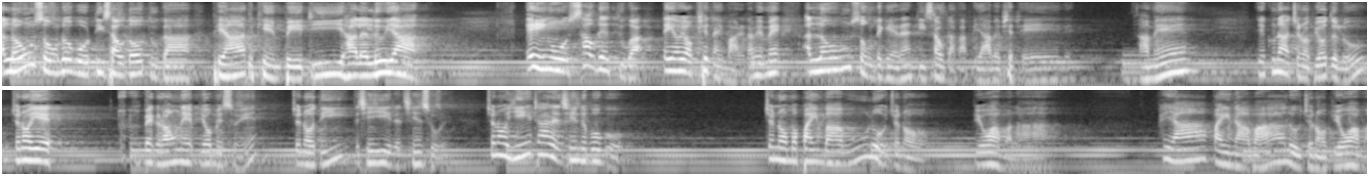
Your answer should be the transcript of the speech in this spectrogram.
အလုံးစုံတို့ကိုတိဆောက်သောသူကဘုရားသခင်ပေတည်းဟာလေလုယာအိမ်ကိုစောက်တဲ့သူကတယောက်ယောက်ဖြစ်နိုင်ပါတယ်ဒါပေမဲ့အလုံးစုံတကယ်တမ်းတိဆောက်တာကဘုရားပဲဖြစ်တယ်တဲ့အာမင်ဒီခုနကျွန်တော်ပြောသလိုကျွန်တော်ရဲ့ background နဲ့ပြောမယ်ဆိုရင်ကျွန်တော်ဒီတခြင်းရေးတဲ့တခြင်းဆိုတယ်ကျွန်တော်ရေးထားတဲ့တခြင်းတစ်ပုဒ်ကို ကျွန်တော်မပိုင်ပါဘူးလို့ကျွန်တော်ပြောရမလားဖះပိုင်တာပါလို့ကျွန်တော်ပြောရမ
